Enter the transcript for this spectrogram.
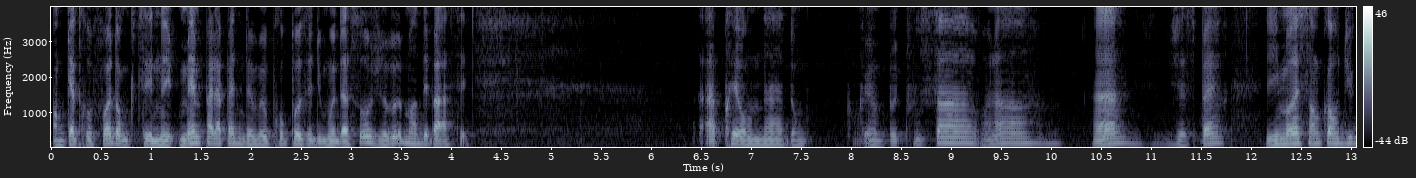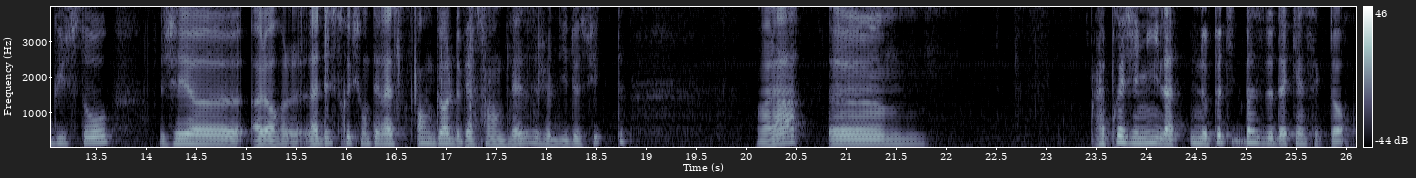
en 4 fois, donc ce n'est même pas la peine de me proposer du mode assaut, je veux m'en débarrasser. Après on a donc un peu tout ça, voilà. Hein, j'espère. Il me reste encore du Gusto. J'ai euh, alors la destruction terrestre en gold version anglaise, je le dis de suite. Voilà. Euh, après j'ai mis la, une petite base de deck insector.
